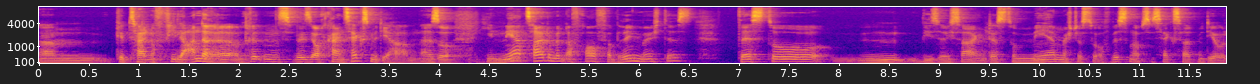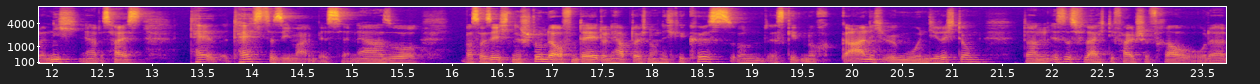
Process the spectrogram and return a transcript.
ähm, gibt es halt noch viele andere und drittens will sie auch keinen Sex mit dir haben. Also je mehr Zeit du mit einer Frau verbringen möchtest, desto, wie soll ich sagen, desto mehr möchtest du auch wissen, ob sie Sex hat mit dir oder nicht. Ja, das heißt, te teste sie mal ein bisschen. Ja, so, was weiß ich, eine Stunde auf ein Date und ihr habt euch noch nicht geküsst und es geht noch gar nicht irgendwo in die Richtung, dann ist es vielleicht die falsche Frau oder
